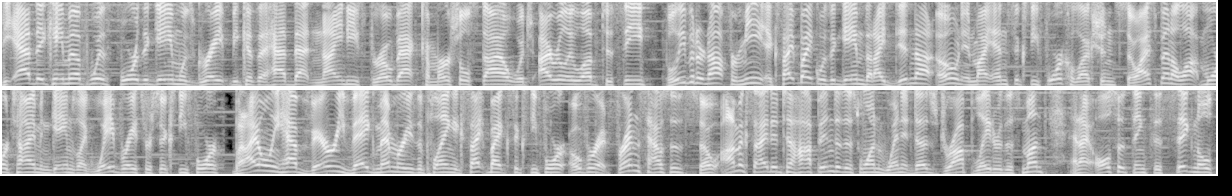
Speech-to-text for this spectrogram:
The ad they came up with for the game was great because it had that 90s throwback commercial style, which I really love to see. Believe it or not, for me, Excitebike was a game that I did not own in my N64 collection, so I spent a lot more time in games like Wave Racer 64, but I only have very vague memories of playing Excitebike 64 over at friends' houses, so I'm excited to hop into this one when it does drop later this month, and I also think this signals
